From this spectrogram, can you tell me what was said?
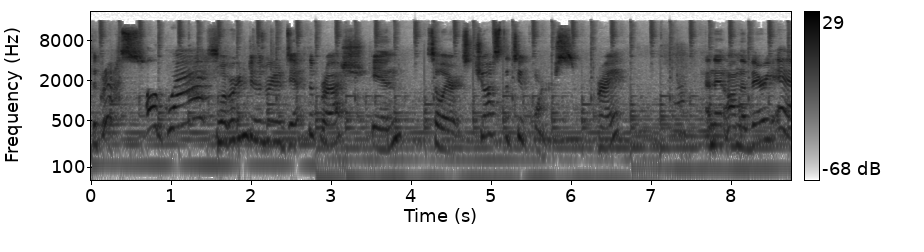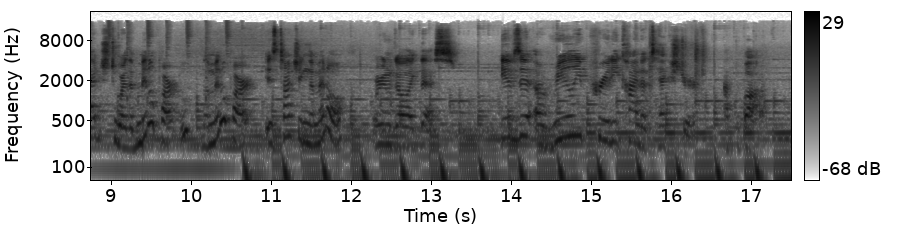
the grass. Oh, grass. So what we're gonna do is we're gonna dip the brush in so where it's just the two corners, right? And then on the very edge to where the middle part, ooh, the middle part is touching the middle, we're gonna go like this. Gives it a really pretty kind of texture at the bottom.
